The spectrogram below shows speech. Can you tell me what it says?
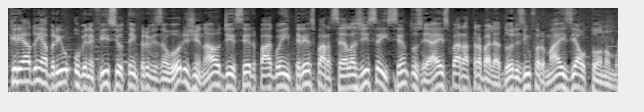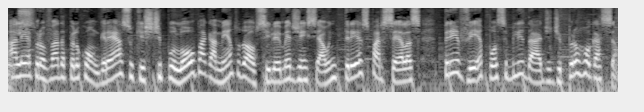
Criado em abril, o benefício tem previsão original de ser pago em três parcelas de 600 reais para trabalhadores informais e autônomos. A lei aprovada pelo Congresso, que estipulou o pagamento do auxílio emergencial em três parcelas, prevê a possibilidade de prorrogação.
